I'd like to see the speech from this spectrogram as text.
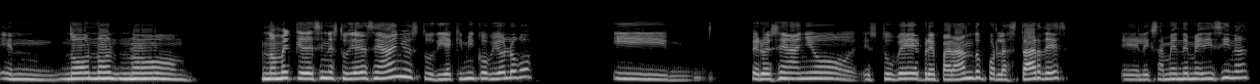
no, no, no, no me quedé sin estudiar ese año, estudié químico biólogo, y, pero ese año estuve preparando por las tardes el examen de medicina,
